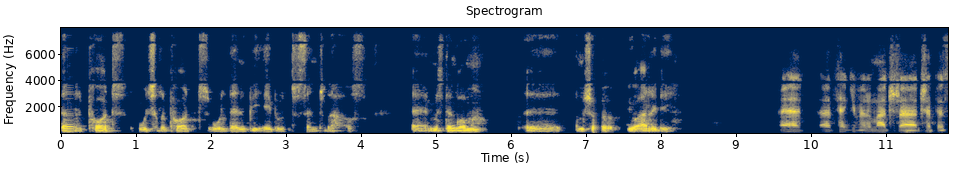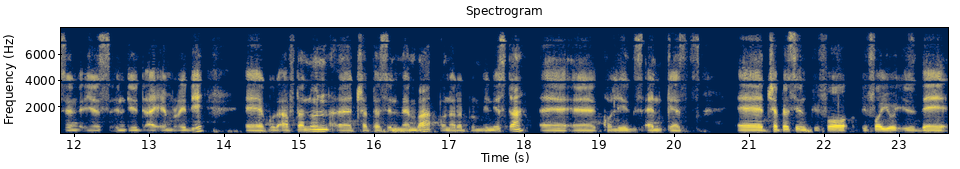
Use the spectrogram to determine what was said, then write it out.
the report, which report will then be able to send to the House. Uh, Mr. Ngoma, uh, I'm sure you are ready. Uh, uh, thank you very much, uh, Chairperson. Yes, indeed, I am ready. Uh, good afternoon, uh, Chairperson member, Honorable Minister, uh, uh, colleagues and guests. Uh, Chairperson, before, before you is the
